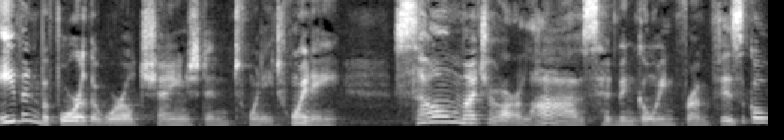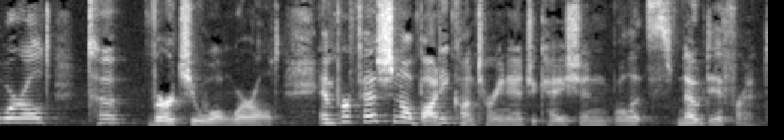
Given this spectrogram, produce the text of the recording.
Even before the world changed in 2020, so much of our lives had been going from physical world to virtual world. And professional body contouring education, well, it's no different.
